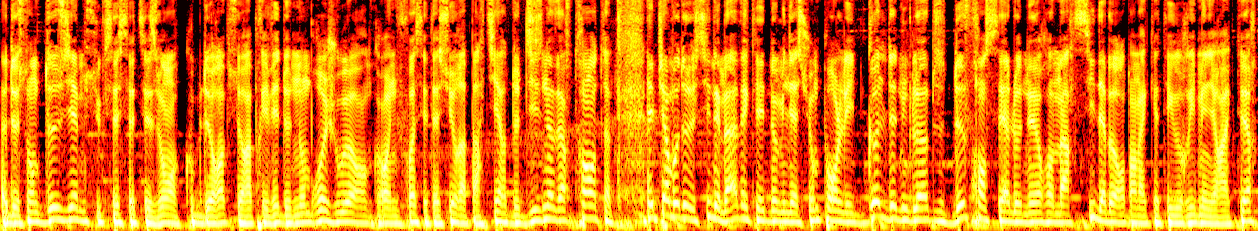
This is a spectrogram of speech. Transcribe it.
de son deuxième succès cette saison en Coupe d'Europe sera privé de nombreux joueurs. Encore une fois, c'est assuré à partir de 19h30. Et puis un mot de cinéma avec les nominations pour les Golden Globes. Deux Français à l'honneur. Omar Sy d'abord dans la catégorie meilleur acteur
